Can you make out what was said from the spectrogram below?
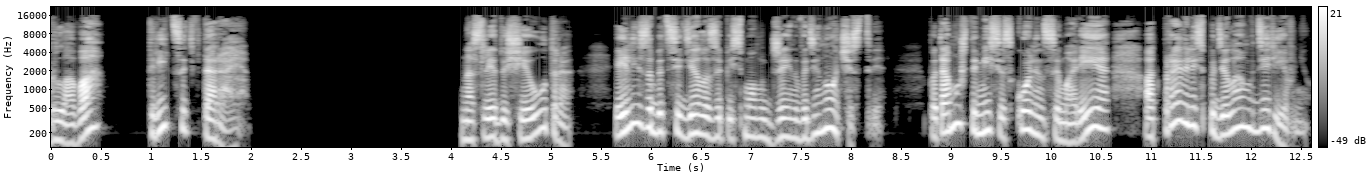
Глава 32 На следующее утро Элизабет сидела за письмом к Джейн в одиночестве, потому что миссис Коллинс и Мария отправились по делам в деревню.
